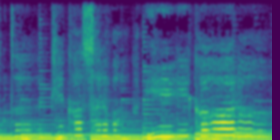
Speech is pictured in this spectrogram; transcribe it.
って聞かせればいいから。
